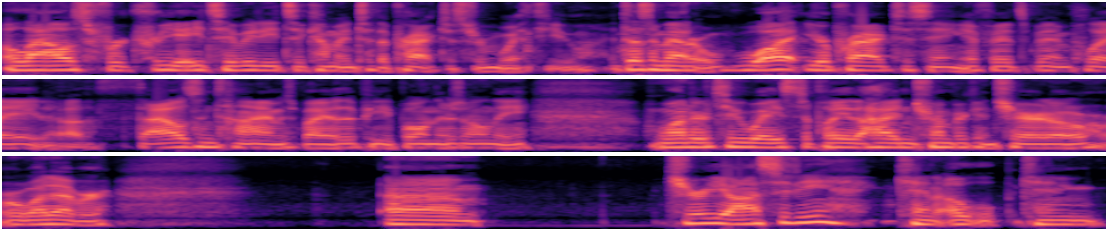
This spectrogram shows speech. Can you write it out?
allows for creativity to come into the practice room with you. It doesn't matter what you're practicing, if it's been played a thousand times by other people and there's only one or two ways to play the Haydn trumpet concerto or whatever. Um, curiosity can can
